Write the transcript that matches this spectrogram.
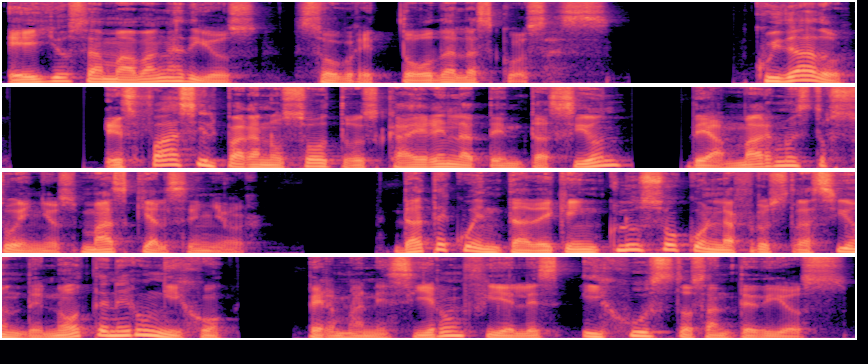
Ellos amaban a Dios sobre todas las cosas. Cuidado, es fácil para nosotros caer en la tentación de amar nuestros sueños más que al Señor. Date cuenta de que incluso con la frustración de no tener un hijo, permanecieron fieles y justos ante Dios.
